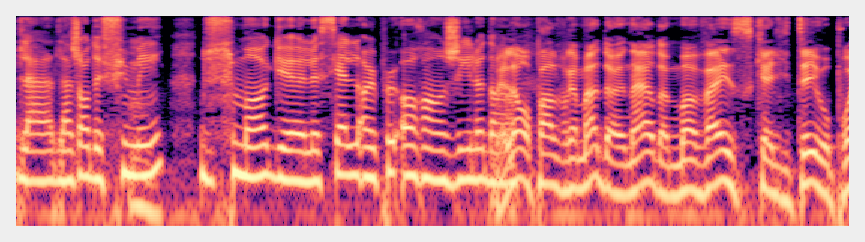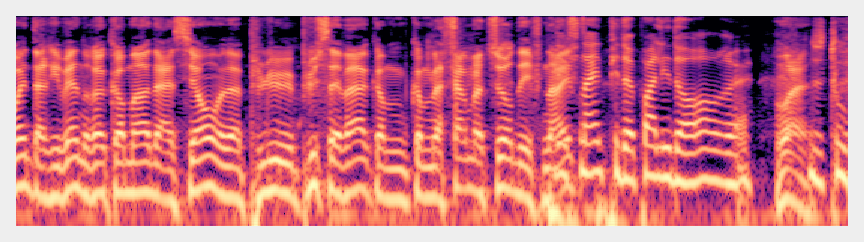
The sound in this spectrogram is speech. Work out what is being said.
de, la, de la genre de fumée, du smog, euh, le ciel un peu orangé. Là, dans... Mais là, on parle vraiment d'un air de mauvaise qualité au point d'arriver à une recommandation là, plus, plus sévère comme, comme la fermeture des fenêtres. les fenêtres puis de pas aller dehors euh, Ouais. du tout.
